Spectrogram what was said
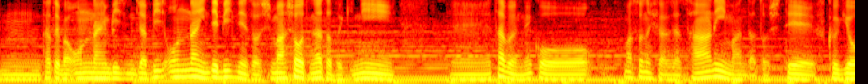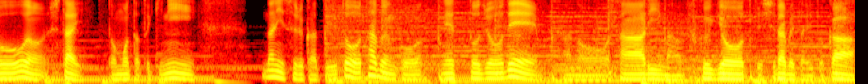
うん例えばオンラインビジネス、じゃあオンラインでビジネスをしましょうってなった時に、えー、多分ね、こう、まあ、その人がじゃサラリーマンだとして副業をしたいと思った時に、何するかというと、多分こう、ネット上で、あの、サラリーマン副業って調べたりとか、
